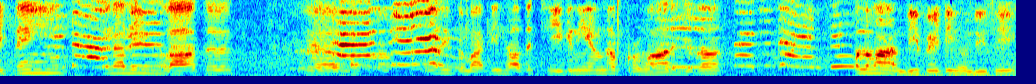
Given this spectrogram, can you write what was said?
ਇਦਾਂ ਹੀ ਇਹਨਾਂ ਦੇ ਹਾਲਾਤ ਮਤਲਬ ਇਹਨਾਂ ਦੀ ਦਿਮਾਗੀ ਹਾਲਤ ਠੀਕ ਨਹੀਂ ਹੈ। ਉਹਨਾਂ ਦਾ ਪਰਿਵਾਰ ਜਿਹੜਾ ਭਲਵਾਨ ਦੀ ਬੇਟੀ ਹੁੰਦੀ ਸੀ।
